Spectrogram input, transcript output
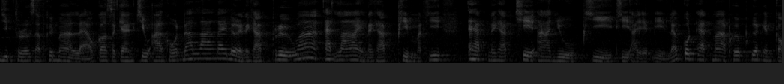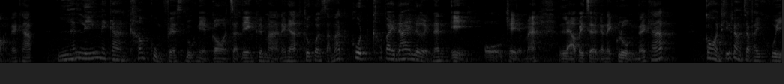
หยิบโทรศัพท์ขึ้นมาแล้วก็สแกน QR code ด้านล่างได้เลยนะครับ หรือว่าแอดไลน์นะครับ พิมพ์มาที่แอดนะครับ K R U P T I M E แล้วกดแอดมาเพิ่มเพื่อนกันก่อนนะครับ และลิงก์ในการเข้ากลุ่ม Facebook เนี่ยก็จะเด้งขึ้นมานะครับ ทุกคนสามารถกดเข้าไปได้เลยนั่นเอง โอเคไหมแล้วไปเจอกันในกลุ่มนะครับ ก่อนที่เราจะไปคุย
